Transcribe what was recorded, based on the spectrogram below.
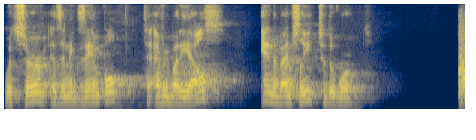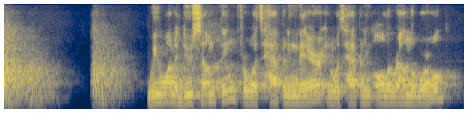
would serve as an example to everybody else and eventually to the world. We want to do something for what's happening there and what's happening all around the world.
